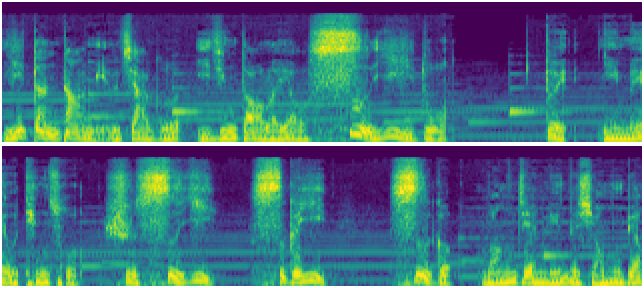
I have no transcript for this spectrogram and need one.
一担大米的价格已经到了要四亿多。对你没有听错，是四亿，四个亿，四个王健林的小目标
